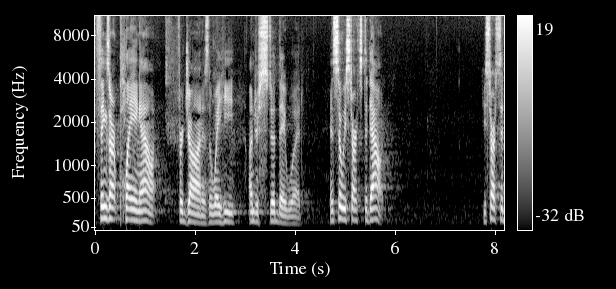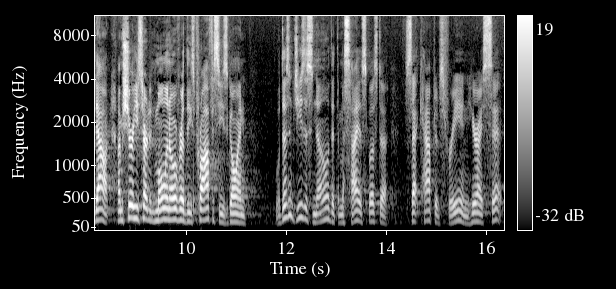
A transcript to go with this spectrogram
Things aren't playing out for John as the way he understood they would. And so he starts to doubt. He starts to doubt. I'm sure he started mulling over these prophecies, going, Well, doesn't Jesus know that the Messiah is supposed to set captives free, and here I sit?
